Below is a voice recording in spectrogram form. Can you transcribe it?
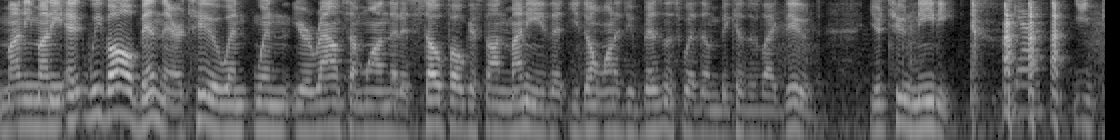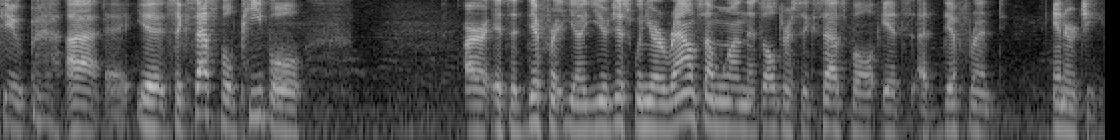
money, money, and we've all been there too. When when you're around someone that is so focused on money that you don't want to do business with them because it's like, dude, you're too needy. Yeah. you too. Uh, you know, successful people are it's a different you know you're just when you're around someone that's ultra successful it's a different energy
